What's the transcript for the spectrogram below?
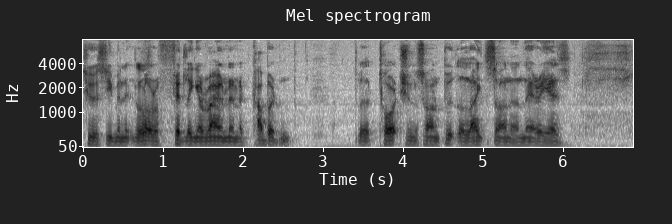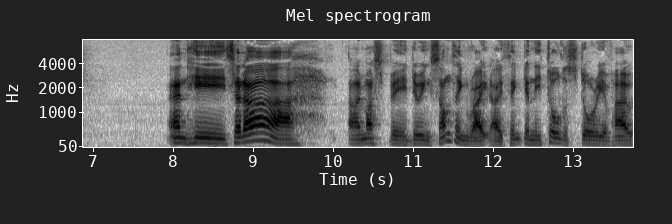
two or three minutes, a lot of fiddling around in a cupboard and the torch and so on, put the lights on, and there he is. And he said, Ah, I must be doing something right, I think. And he told a story of how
